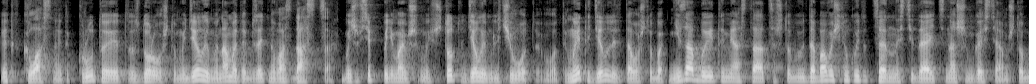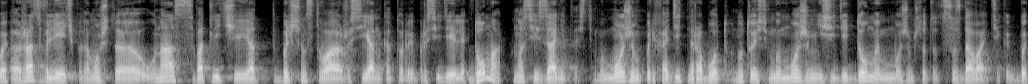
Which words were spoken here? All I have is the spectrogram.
это классно, это круто, это здорово, что мы делаем, и нам это обязательно воздастся. Мы же все понимаем, что мы что-то делаем для чего-то. Вот. И мы это делали для того, чтобы незабытыми остаться, чтобы добавочную какую-то ценности дать нашим гостям, чтобы развлечь, потому что у нас, в отличие от большинства россиян, которые просидели дома, у нас есть занятость. Мы можем приходить на работу. Ну, то есть мы можем не сидеть дома, мы можем что-то создавать и как бы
